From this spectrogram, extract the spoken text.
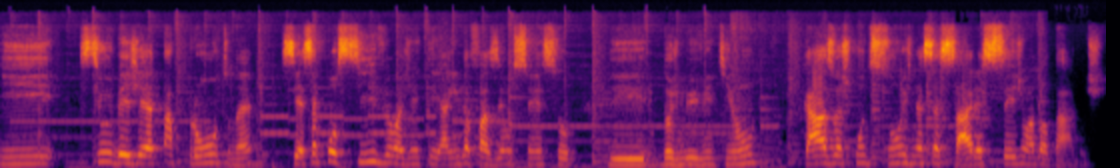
e se o IBGE está pronto, né? Se, se é possível a gente ainda fazer um censo de 2021, caso as condições necessárias sejam adotadas.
